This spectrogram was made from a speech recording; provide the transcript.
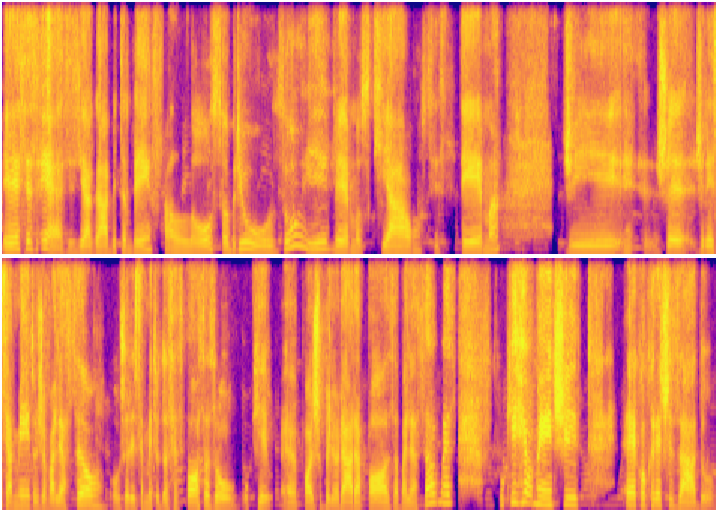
esses vieses. E a Gabi também falou sobre o uso e vemos que há um sistema de gerenciamento de avaliação, ou gerenciamento das respostas, ou o que é, pode melhorar após a avaliação, mas o que realmente é concretizado?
